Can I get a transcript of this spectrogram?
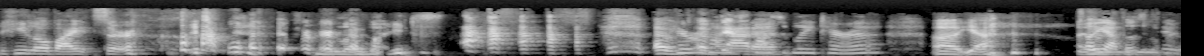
kilobytes or whatever kilobytes. of, of data. possibly Tera. Uh, yeah. Oh yeah, those two.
